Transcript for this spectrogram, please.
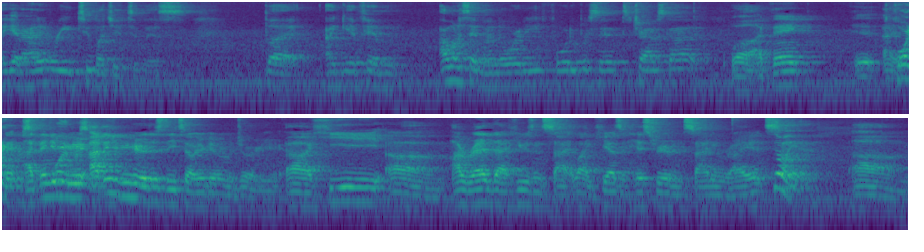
Again, I didn't read too much into this, but I give him. I want to say minority, forty percent to Travis Scott. Well, I think. It, I, 40%, I think if you hear, 40%. I think if you hear this detail, you're giving majority. Uh, he, um, I read that he was incite like he has a history of inciting riots. Oh yeah. Um,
